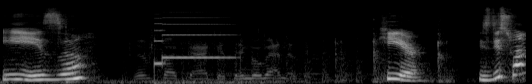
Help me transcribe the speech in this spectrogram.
Is here. Is this one?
